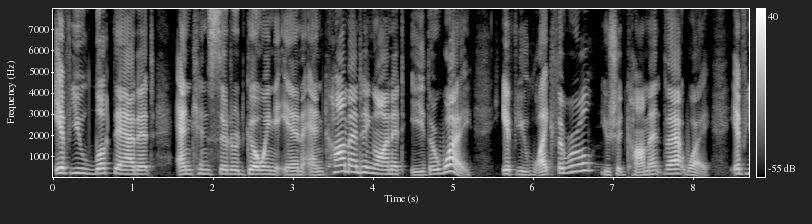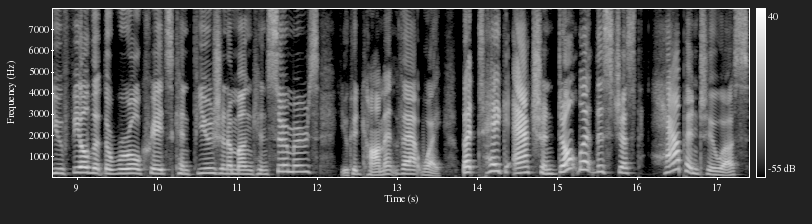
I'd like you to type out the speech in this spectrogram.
if you looked at it and considered going in and commenting on it either way. If you like the rule, you should comment that way. If you feel that the rule creates confusion among consumers, you could comment that way. But take action. Don't let this just happen to us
